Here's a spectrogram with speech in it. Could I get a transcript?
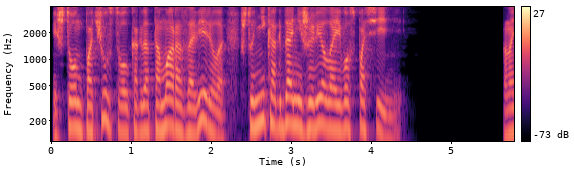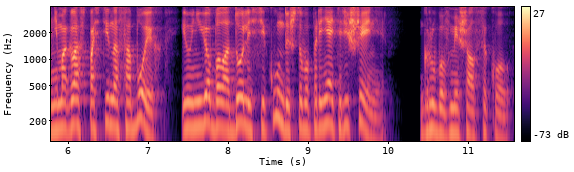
И что он почувствовал, когда Тамара заверила, что никогда не жалела о его спасении. Она не могла спасти нас обоих, и у нее была доля секунды, чтобы принять решение. — грубо вмешался Кол.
